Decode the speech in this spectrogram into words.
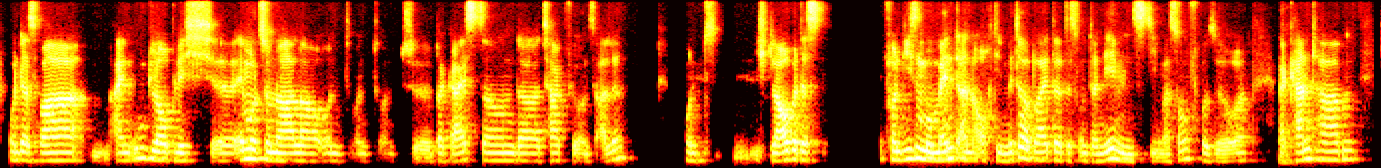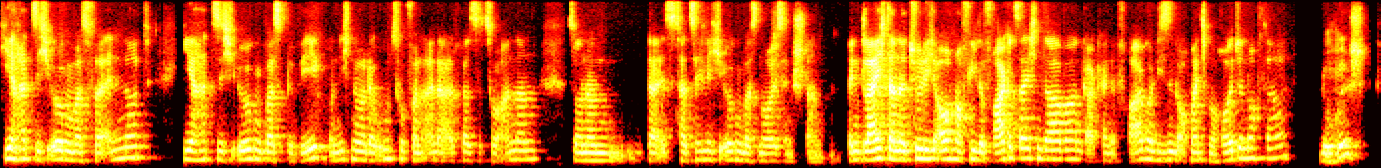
Und das war ein unglaublich äh, emotionaler und, und, und äh, begeisternder Tag für uns alle. Und ich glaube, dass von diesem Moment an auch die Mitarbeiter des Unternehmens, die Massonfriseure, erkannt haben, hier hat sich irgendwas verändert, hier hat sich irgendwas bewegt und nicht nur der Umzug von einer Adresse zur anderen, sondern da ist tatsächlich irgendwas Neues entstanden. Wenngleich dann natürlich auch noch viele Fragezeichen da waren, gar keine Frage, und die sind auch manchmal heute noch da, logisch.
